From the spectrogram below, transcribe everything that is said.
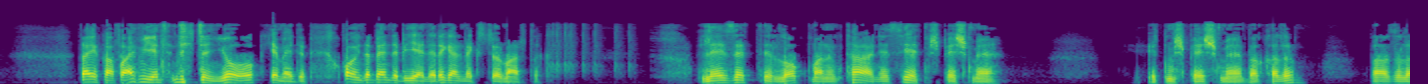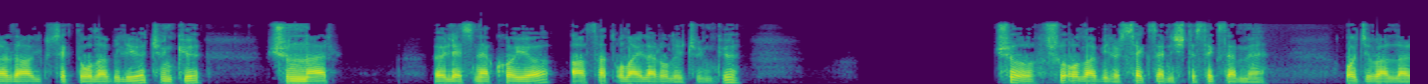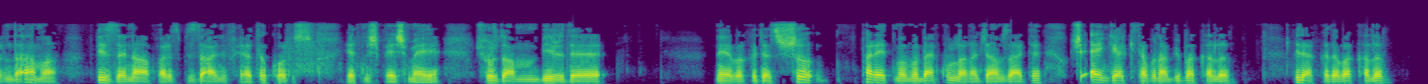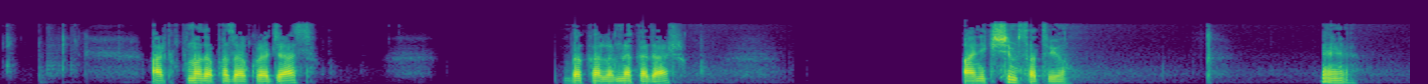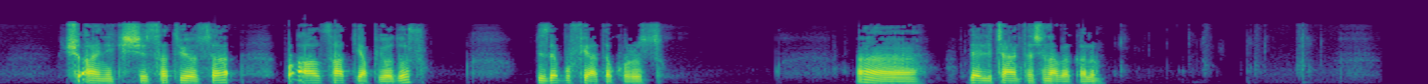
Dayı kafayı mı yedin diyeceksin. Yok yemedim. Oyunda ben de bir yerlere gelmek istiyorum artık. Lezzetli lokmanın tanesi 75 mi? 75 mi? Bakalım. Bazıları daha yüksek de olabiliyor. Çünkü şunlar öylesine koyuyor. Alsat olaylar oluyor çünkü. Şu, şu olabilir. 80 işte 80 mi? O civarlarında ama biz de ne yaparız? Biz de aynı fiyata koruz. 75 M'ye. Şuradan bir de neye bakacağız? Şu para etmiyor mu ben kullanacağım zaten. Şu engel kitabına bir bakalım. Bir dakikada bakalım. Artık buna da pazar kuracağız. Bakalım ne kadar. Aynı kişi mi satıyor? Ee, şu aynı kişi satıyorsa bu al sat yapıyordur. Biz de bu fiyata kuruz. Ha, bir de 50 çay taşına bakalım.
